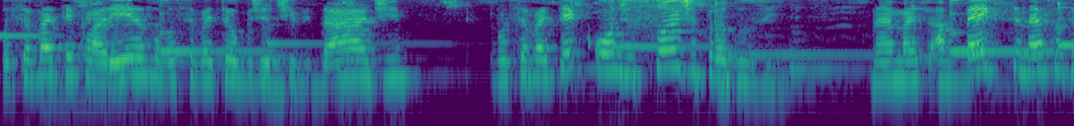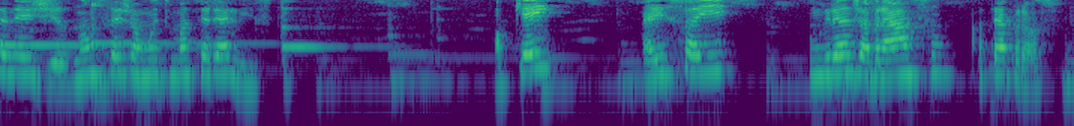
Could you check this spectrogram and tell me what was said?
você vai ter clareza, você vai ter objetividade, você vai ter condições de produzir, né? Mas apegue-se nessas energias, não seja muito materialista. Ok? É isso aí. Um grande abraço, até a próxima.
